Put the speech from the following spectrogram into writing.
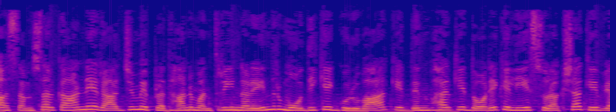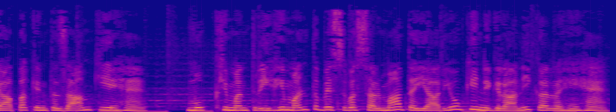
असम सरकार ने राज्य में प्रधानमंत्री नरेंद्र मोदी के गुरुवार के दिन भर के दौरे के लिए सुरक्षा के व्यापक इंतज़ाम किए हैं। मुख्यमंत्री हेमंत बिस्व शर्मा तैयारियों की निगरानी कर रहे हैं।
